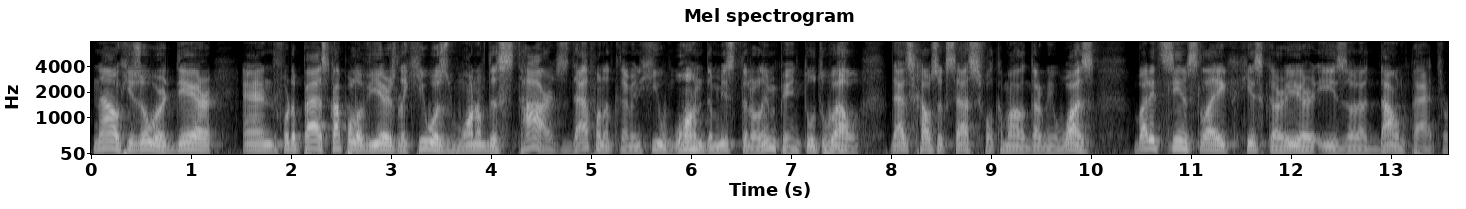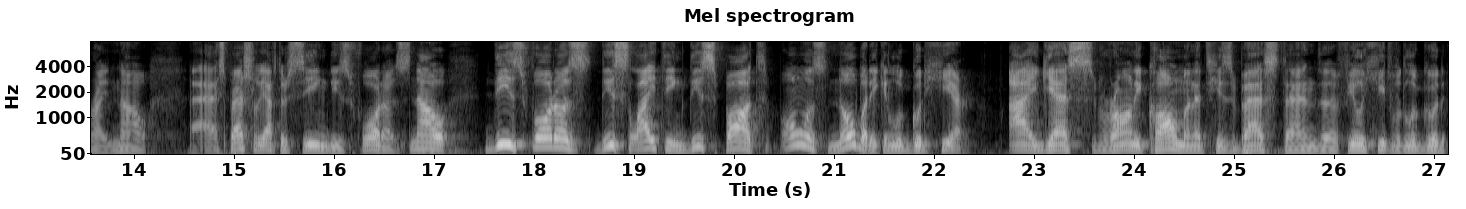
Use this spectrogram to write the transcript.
now he's over there. And for the past couple of years, like he was one of the stars, definitely. I mean, he won the Mr. Olympia in 212. That's how successful Kamal Gargni was but it seems like his career is on a down path right now, uh, especially after seeing these photos. Now, these photos, this lighting, this spot, almost nobody can look good here. I guess Ronnie Coleman at his best and uh, Phil Heath would look good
